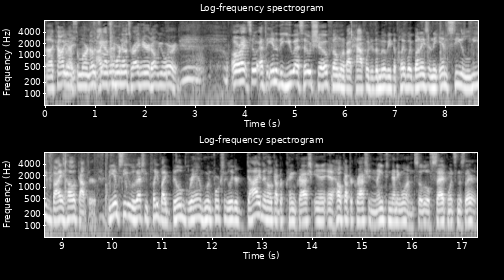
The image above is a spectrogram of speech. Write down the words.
Uh, Kyle, you have some more notes? I got some more notes right here. Don't you worry. All right, so at the end of the USO show, filmed about halfway through the movie, the Playboy Bunnies and the MC leave by helicopter. The MC was actually played by Bill Graham, who unfortunately later died in a helicopter crash in a helicopter crash in 1991. So a little sad coincidence there.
